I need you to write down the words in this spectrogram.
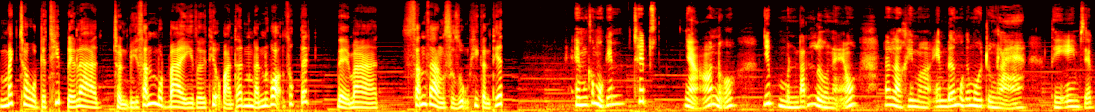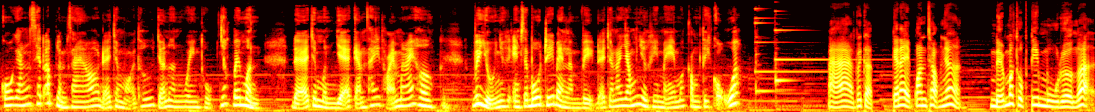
mách cho một cái tip đấy là chuẩn bị sẵn một bài giới thiệu bản thân ngắn gọn, xúc tích để mà sẵn sàng sử dụng khi cần thiết. Em có một cái tips nhỏ nữa giúp mình đánh lừa não, đó là khi mà em đến một cái môi trường lạ thì em sẽ cố gắng set up làm sao để cho mọi thứ trở nên quen thuộc nhất với mình để cho mình dễ cảm thấy thoải mái hơn. Ví dụ như em sẽ bố trí bàn làm việc để cho nó giống như khi mà em ở công ty cũ á. À với cả cái này quan trọng nhá. Nếu mà thuộc team mù đường á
